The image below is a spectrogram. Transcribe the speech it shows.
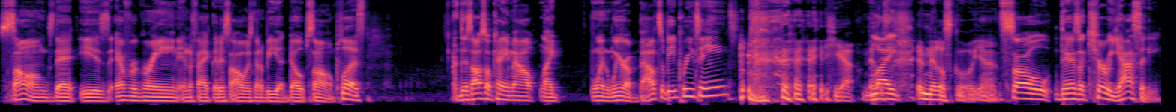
songs that is evergreen in the fact that it's always going to be a dope song. Plus, this also came out like when we're about to be preteens. yeah middle, Like- in middle school yeah So there's a curiosity,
